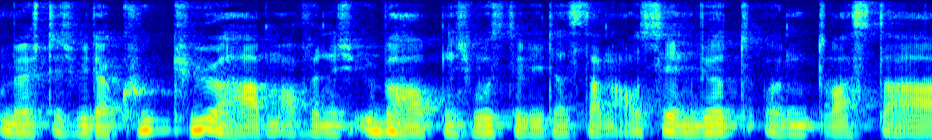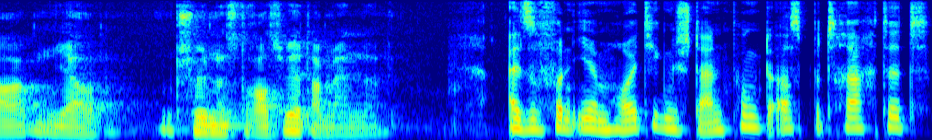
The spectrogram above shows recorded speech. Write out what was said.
möchte ich wieder Kühe haben, auch wenn ich überhaupt nicht wusste, wie das dann aussehen wird und was da, ja, Schönes draus wird am Ende. Also von Ihrem heutigen Standpunkt aus betrachtet,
